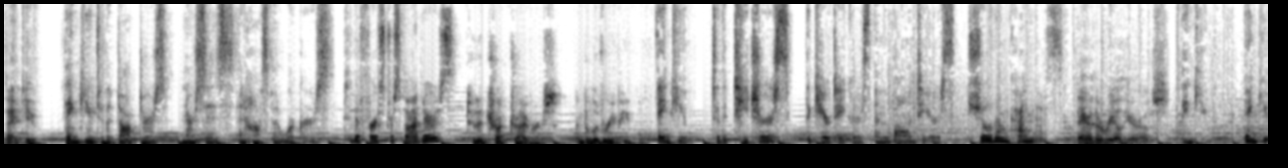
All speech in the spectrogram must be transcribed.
Thank you. Thank you to the doctors, nurses, and hospital workers. To the first responders. To the truck drivers and delivery people. Thank you to the teachers, the caretakers, and the volunteers. Show them kindness. They are the real heroes. Thank you. Thank you.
